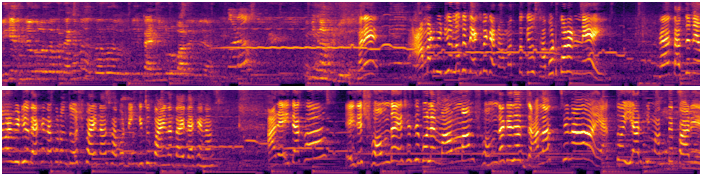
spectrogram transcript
নিজের ভিডিওগুলো দেখে না তাহলে টাইমিংগুলো বাড়ে আর কি। তুমি কার ভিডিও দেখো? মানে আমার ভিডিও লোকে দেখবে কেন? আমার তো কেউ সাপোর্ট করার নেই। হ্যাঁ তার জন্য আমার ভিডিও দেখে না কোনো জোশ পায় না সাপোর্টিং কিছু পায় না তাই দেখে না। আর এই দেখো এই যে সোমদা এসেছে বলে মাম মাম সোমদাকে যা জ্বালাচ্ছে না এত ইয়ারকি মারতে পারে।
